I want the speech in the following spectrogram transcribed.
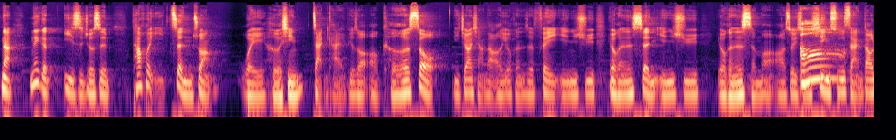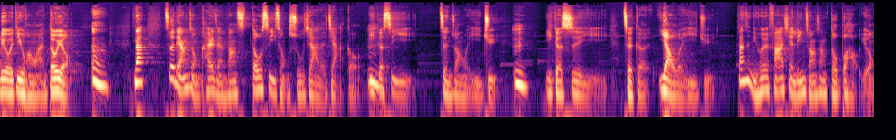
那那个意思就是，它会以症状为核心展开。比如说，哦，咳嗽，你就要想到，哦，有可能是肺阴虚，有可能是肾阴虚，有可能是什么啊？所以从杏苏散到六味地黄丸都有。嗯，那这两种开展方式都是一种书架的架构，一个是以症状为依据，嗯，一个是以这个药为依据。但是你会发现，临床上都不好用，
